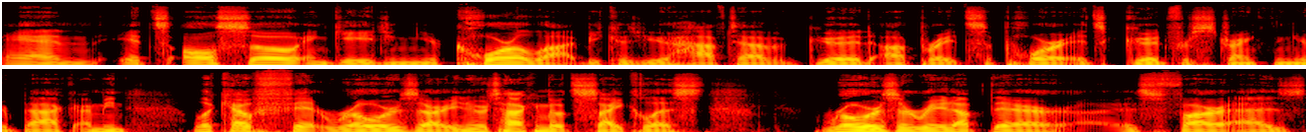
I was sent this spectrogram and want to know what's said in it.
And it's also engaging your core a lot because you have to have good upright support. It's good for strengthening your back. I mean, look how fit rowers are. You know, we're talking about cyclists. Rowers are right up there as far as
